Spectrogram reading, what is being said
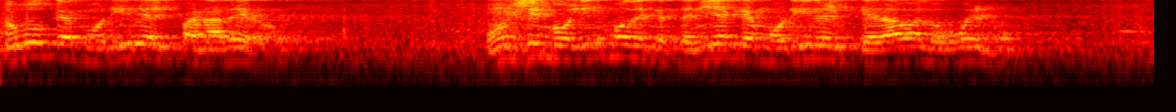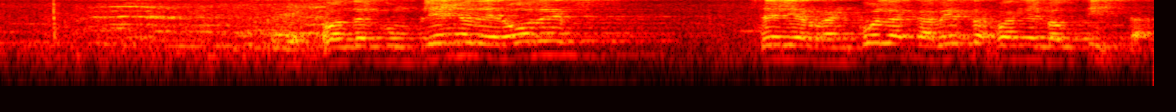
Tuvo que morir el panadero. Un simbolismo de que tenía que morir el que daba lo bueno. Cuando el cumpleaños de Herodes se le arrancó la cabeza a Juan el Bautista.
